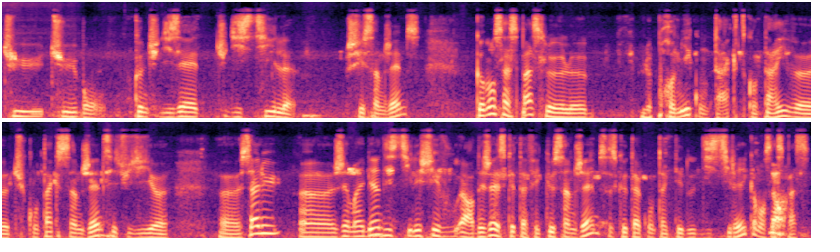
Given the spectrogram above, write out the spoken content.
tu, tu, bon, comme tu disais, tu distilles chez Saint James. comment ça se passe le, le premier contact Quand tu arrives, tu contactes Saint-James et tu dis euh, Salut, euh, j'aimerais bien distiller chez vous. Alors, déjà, est-ce que tu as fait que Saint-James Est-ce que tu as contacté d'autres distilleries? Comment ça Non. se passe?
